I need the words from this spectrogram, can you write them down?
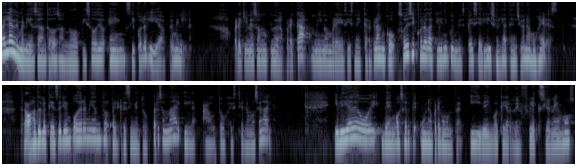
hola, bienvenidos a todos a un nuevo episodio en Psicología Femenina. Para quienes son nuevas por acá, mi nombre es Isnaker Blanco, soy psicóloga clínico y me especializo en la atención a mujeres, trabajando en lo que es el empoderamiento, el crecimiento personal y la autogestión emocional. Y el día de hoy vengo a hacerte una pregunta y vengo a que reflexionemos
